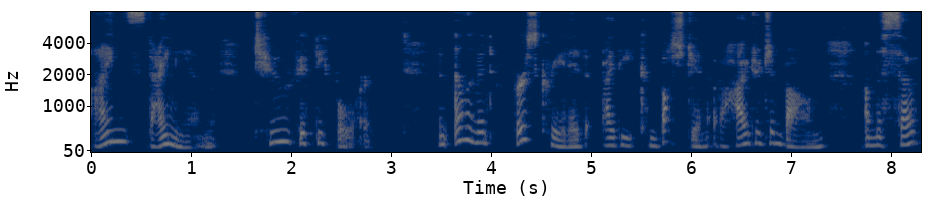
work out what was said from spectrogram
Einsteinium 254, an element first created by the combustion of a hydrogen bomb on the South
